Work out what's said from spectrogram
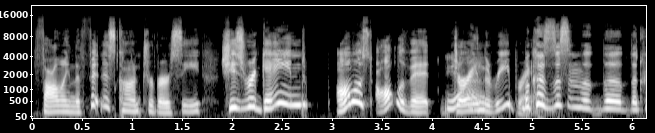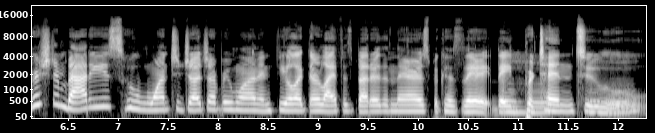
following the fitness controversy, she's regained almost all of it during the rebrand. Because listen, the, the the Christian baddies who want to judge everyone and feel like their life is better than theirs because they they Mhm. pretend to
